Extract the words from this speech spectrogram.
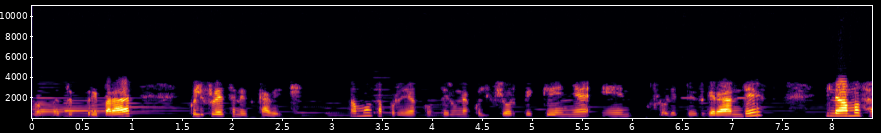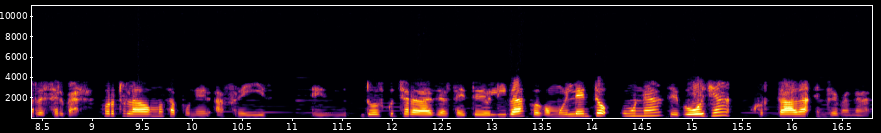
Vamos a preparar coliflores en escabeche. Vamos a poner a cocer una coliflor pequeña en floretes grandes y la vamos a reservar. Vamos a poner a freír en dos cucharadas de aceite de oliva, fuego muy lento, una cebolla cortada en rebanadas.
